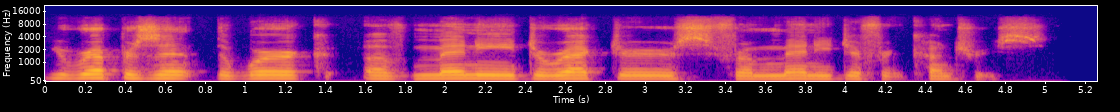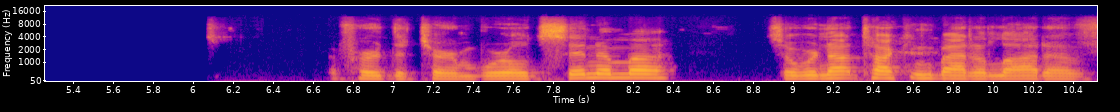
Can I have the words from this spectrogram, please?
you represent the work of many directors from many different countries. I've heard the term world cinema. So we're not talking about a lot of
